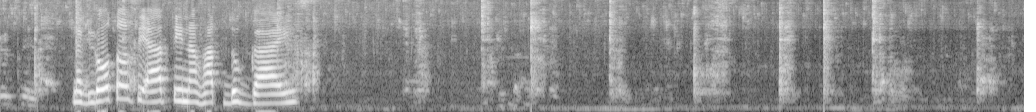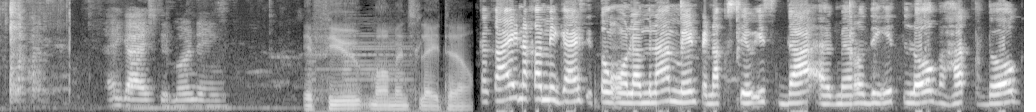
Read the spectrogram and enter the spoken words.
Nagluto si ate ng hotdog, guys. Hi guys, good morning. A few moments later. Kakain na kami, guys. Itong ulam namin, pinaksiw isda, at meron ding itlog, hotdog,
